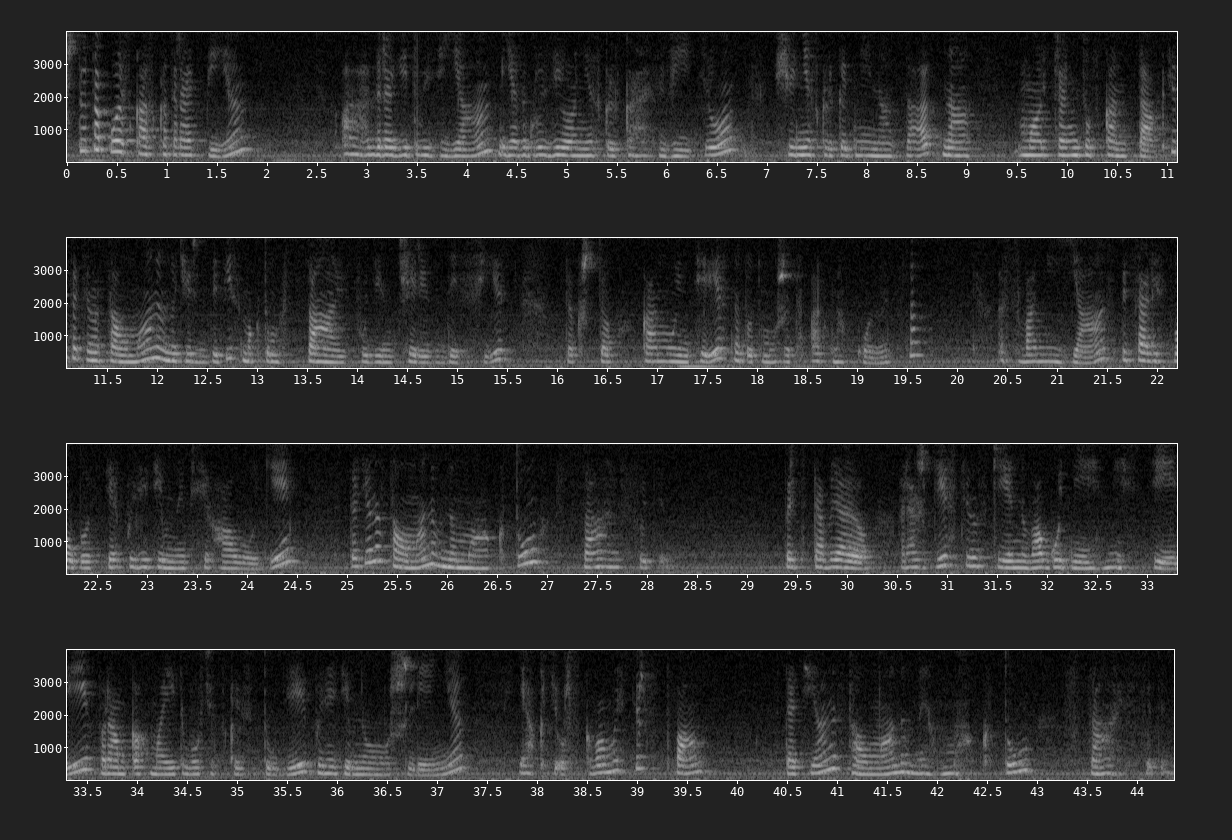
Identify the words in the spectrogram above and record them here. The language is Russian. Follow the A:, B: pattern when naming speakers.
A: Что такое сказкотерапия? А, Дорогие друзья, я загрузила несколько видео еще несколько дней назад на мою страницу ВКонтакте Татьяна Салмановна через дефис Мактум Сайфудин через дефис. Так что, кому интересно, тот может ознакомиться. С вами я, специалист в области позитивной психологии, Татьяна Салмановна Мактум Сайфудин. Представляю рождественские новогодние мистерии в рамках моей творческой студии позитивного мышления и актерского мастерства Татьяны Салмановны Мактум Сайфудин.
